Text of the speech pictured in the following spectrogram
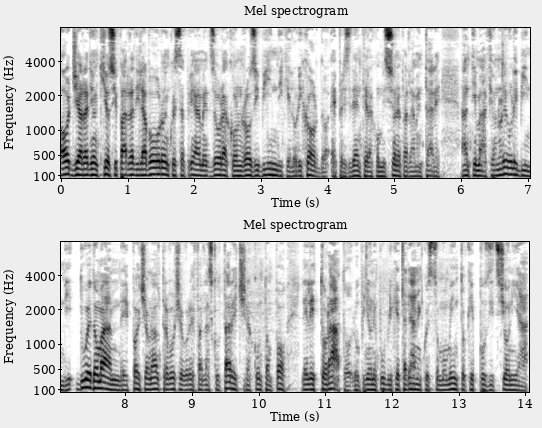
oggi a Radio Anch'io si parla di lavoro in questa prima mezz'ora con Rosi Bindi, che lo ricordo è Presidente della Commissione parlamentare antimafia. Onorevole Bindi, due domande e poi c'è un'altra voce che vorrei farla ascoltare e ci racconta un po' l'elettorato, l'opinione pubblica italiana in questo momento, che posizioni ha.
